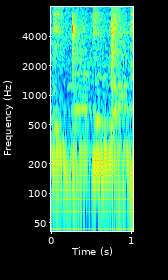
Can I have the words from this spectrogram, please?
We'll never run.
